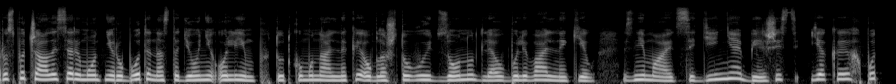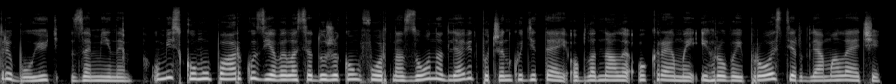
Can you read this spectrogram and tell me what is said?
Розпочалися ремонтні роботи на стадіоні Олімп. Тут комунальники облаштовують зону для вболівальників, знімають сидіння, більшість яких потребують заміни. У міському парку з'явилася дуже комфортна зона для відпочинку дітей. Обладнали окремий ігровий простір для малечі,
